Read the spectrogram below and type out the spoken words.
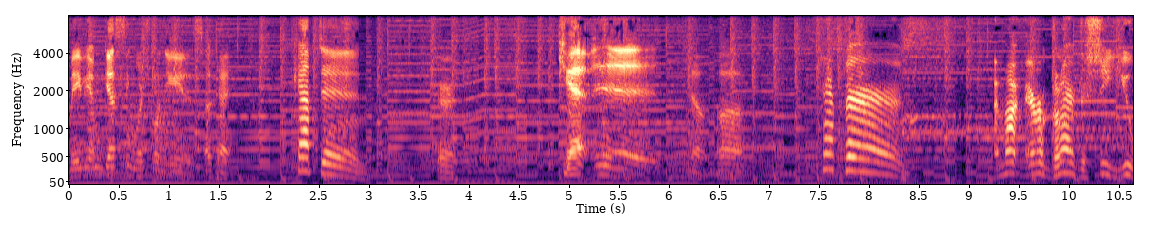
Maybe I'm guessing which one he is. Okay. Captain! Or... Captain! No, uh... Captain! Am I ever glad to see you?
